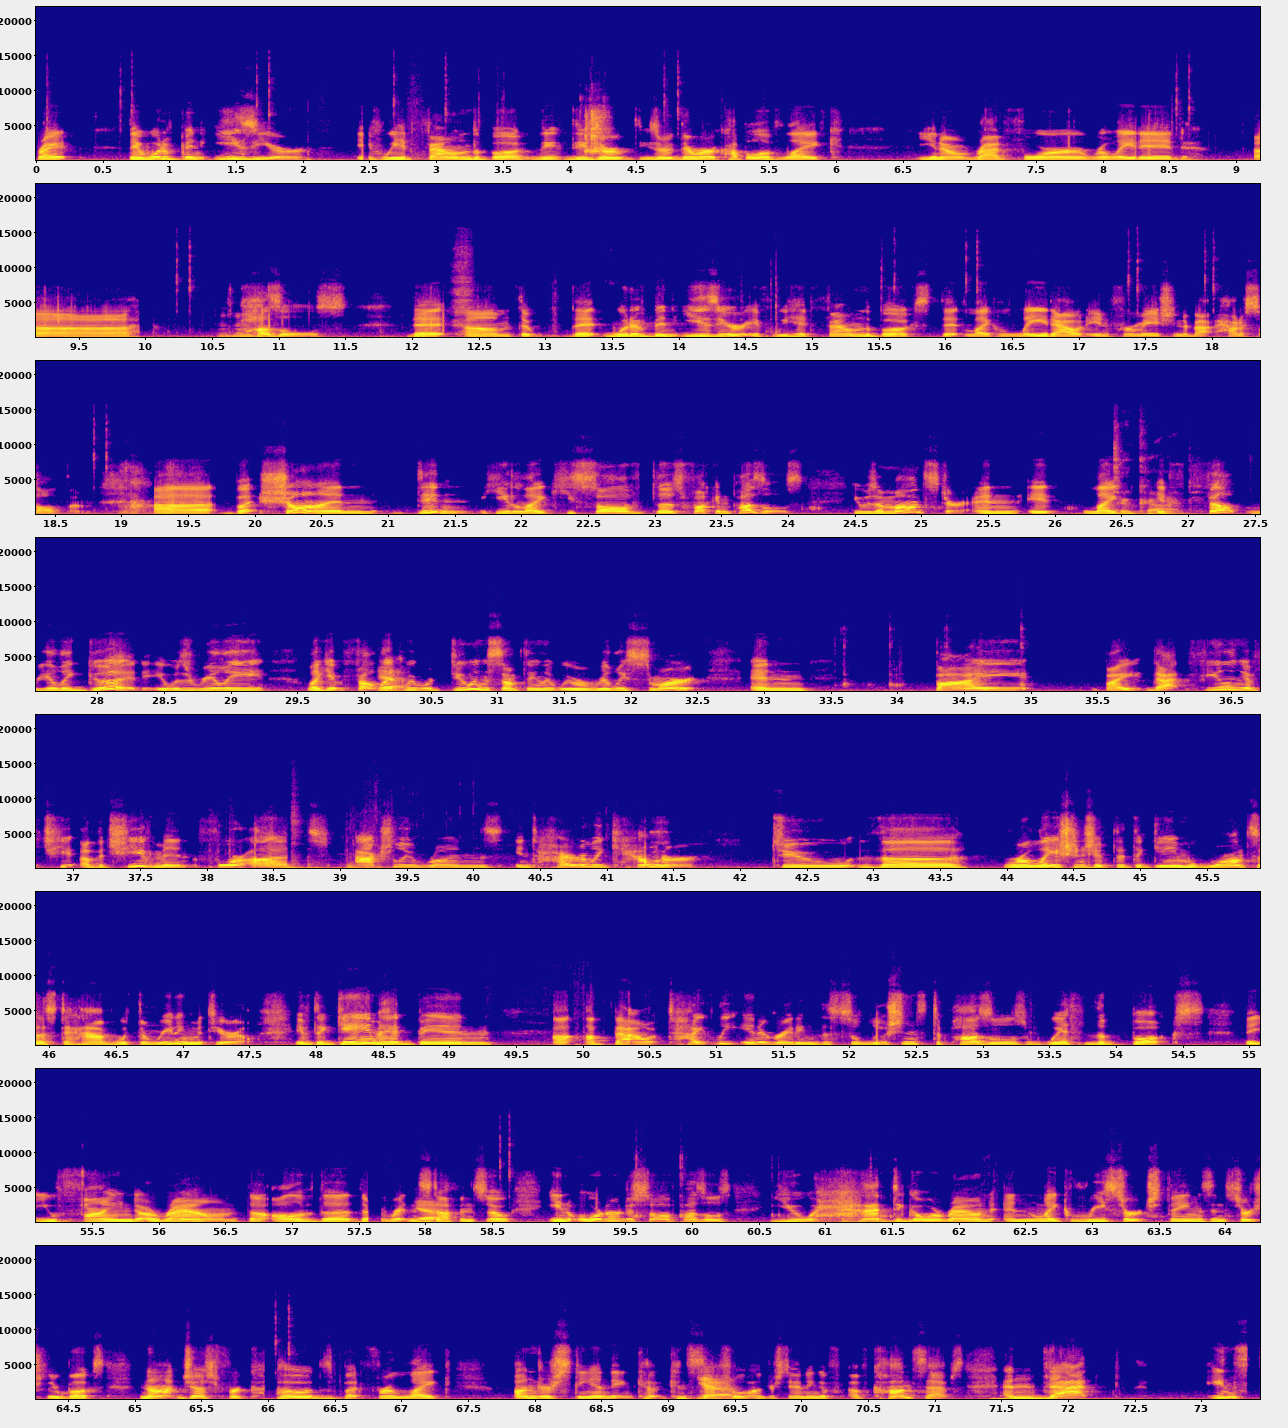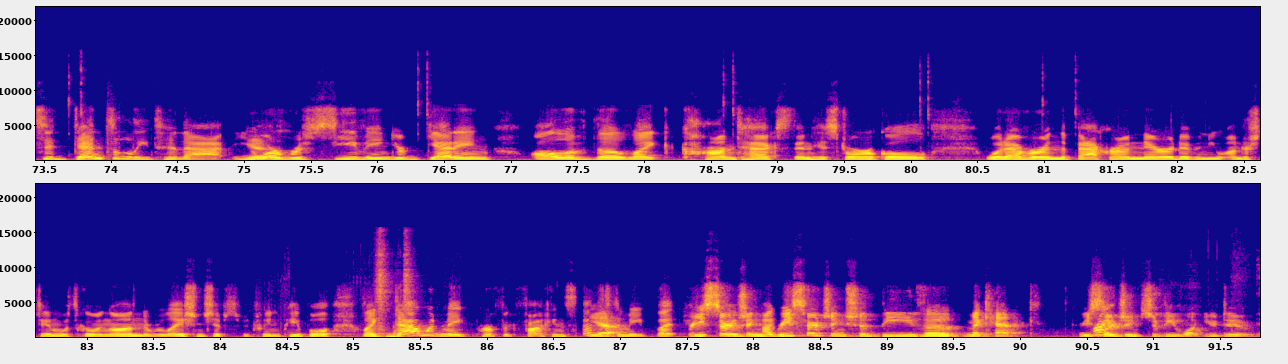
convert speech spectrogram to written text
Right? They would have been easier if we had found the book. These are these are there were a couple of like you know Rad Four related uh, Mhm. puzzles that um, that that would have been easier if we had found the books that like laid out information about how to solve them. Uh, but Sean didn't. He like he solved those fucking puzzles. He was a monster, and it like it felt really good. It was really like it felt like we were doing something that we were really smart, and by by that feeling of of achievement for us actually runs entirely counter to the relationship that the game wants us to have with the reading material. If the game had been uh, about tightly integrating the solutions to puzzles with the books that you find around the all of the the written Yeah. stuff and so in order to solve puzzles you had to go around and like research things and search through books not just for codes but for like understanding co- conceptual understanding of, of concepts and that incidentally to that you Yeah. are receiving you're getting all of the like context and historical whatever in the background narrative and you understand what's going on the relationships between people like that would make perfect fucking sense Yeah. to me but Researching If I- researching should be the mechanic. Researching should be what you do.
